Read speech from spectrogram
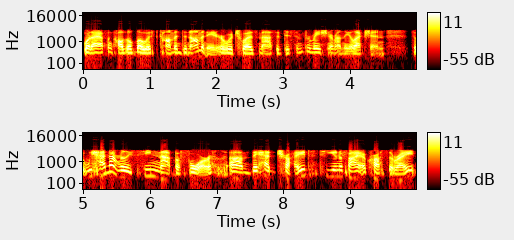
what I often call the lowest common denominator, which was massive disinformation around the election. So we had not really seen that before. Um, they had tried to unify across the right.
